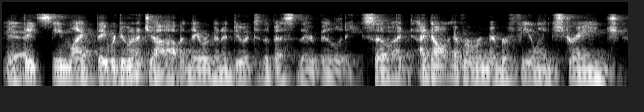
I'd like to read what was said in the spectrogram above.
Like they seemed like they were doing a job and they were going to do it to the best of their ability. So I, I don't ever remember feeling strange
